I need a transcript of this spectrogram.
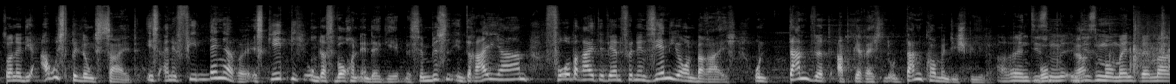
sondern die Ausbildungszeit ist eine viel längere. Es geht nicht um das Wochenendergebnis. Wir müssen in drei Jahren vorbereitet werden für den Seniorenbereich. Und dann wird abgerechnet und dann kommen die Spiele. Aber in diesem, in diesem Moment, wenn man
